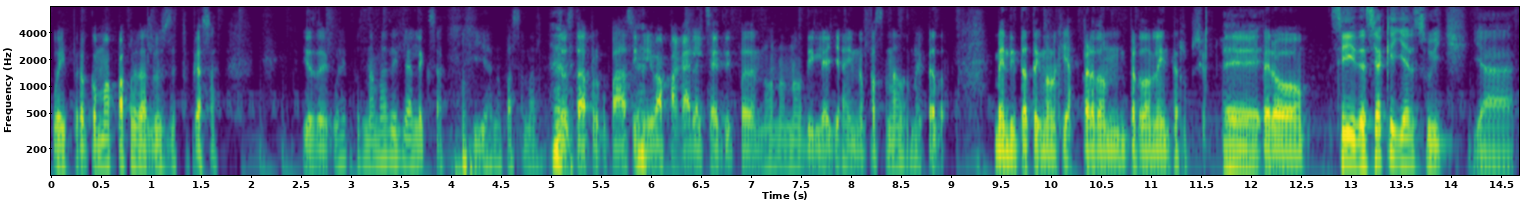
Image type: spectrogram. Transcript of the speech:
güey, pero ¿cómo apago las luces de tu casa? Y yo de, güey, pues nada más dile a Alexa y ya no pasa nada. Yo estaba preocupada si me iba a apagar el set y fue de, no, no, no, dile allá y no pasa nada, no hay pedo. Bendita tecnología, perdón, perdón la interrupción. Eh, pero... Sí, decía que ya el Switch ya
